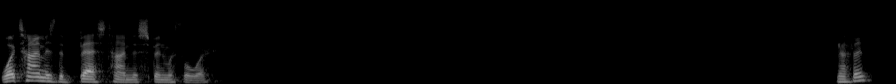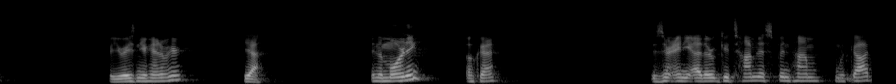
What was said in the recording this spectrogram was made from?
What time is the best time to spend with the Lord? Nothing? Are you raising your hand over here? Yeah. In the morning? Okay. Is there any other good time to spend time with God?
